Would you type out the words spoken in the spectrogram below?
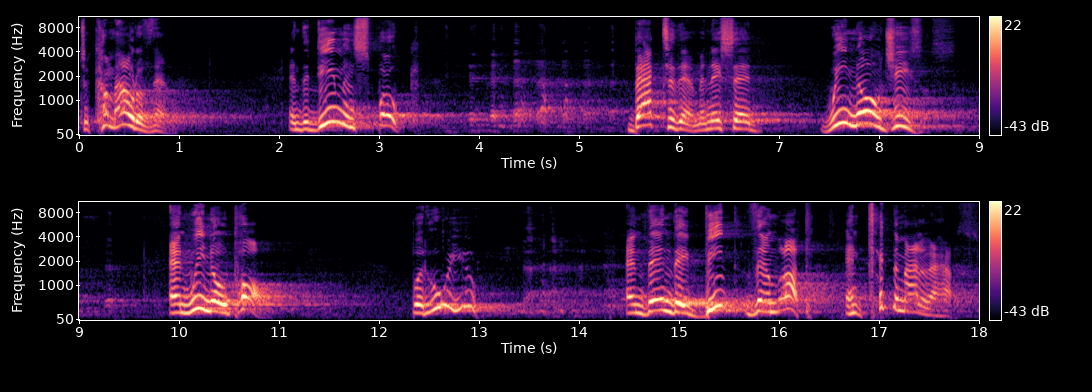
to come out of them. And the demons spoke back to them, and they said, We know Jesus and we know Paul. But who are you? And then they beat them up and kicked them out of the house.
